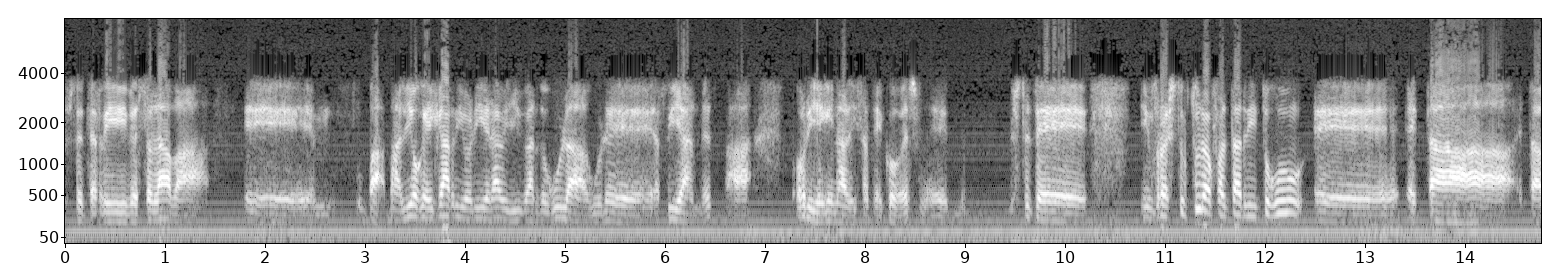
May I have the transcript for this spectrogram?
uste herri bezala ba, e, ba, balio gehigarri hori erabili behar dugula gure herrian ez? Ba, hori egin izateko ez? E, uste te, infrastruktura faltar ditugu e, eta eta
